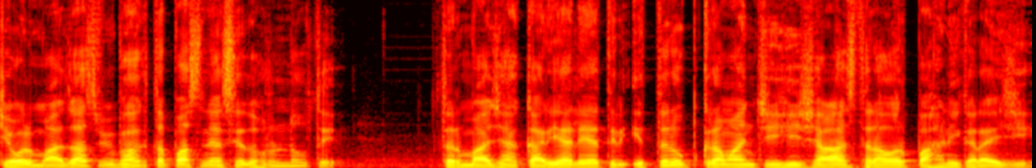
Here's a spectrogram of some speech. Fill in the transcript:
केवळ माझाच विभाग तपासणे असे धोरण नव्हते तर माझ्या कार्यालयातील इतर उपक्रमांचीही शाळास्तरावर पाहणी करायची.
